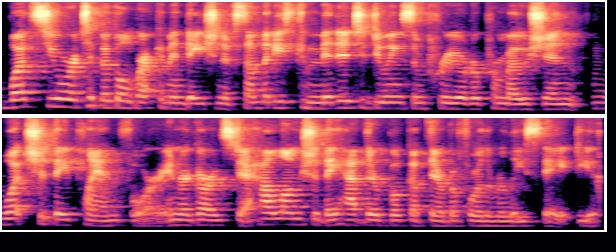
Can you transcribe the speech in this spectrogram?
what's your typical recommendation if somebody's committed to doing some pre-order promotion? What should they plan for in regards to how long should they have their book up there before the release date? Do you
